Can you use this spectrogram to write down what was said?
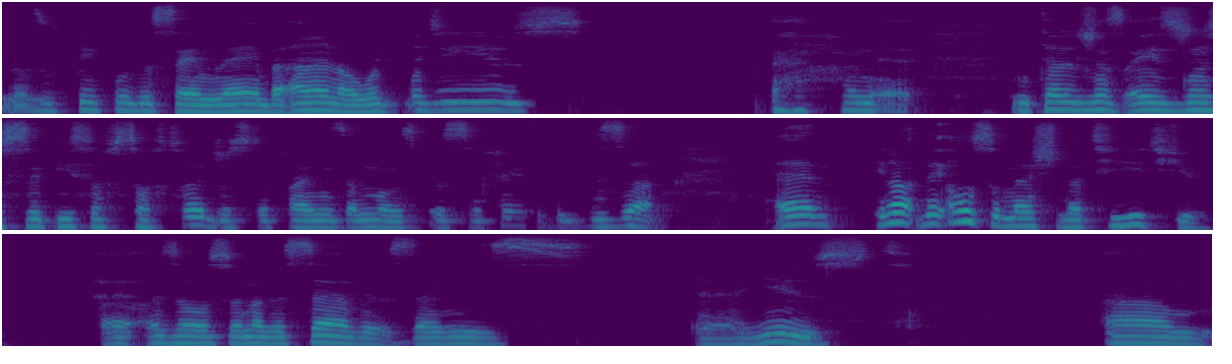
lots of people with the same name. But I don't know. Would would you use an intelligence agency piece of software just to find someone specific? It's a bit bizarre. And you know, they also mentioned that YouTube uh, is also another service that is uh, used. Um,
